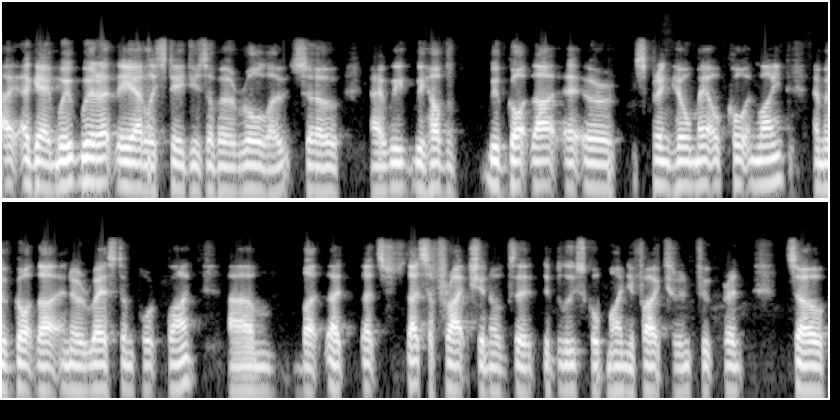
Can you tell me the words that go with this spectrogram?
I, again, we, are at the early stages of our rollout, so uh, we, we have we've got that at our Springhill metal coating line, and we've got that in our Western Port plant. Um, but that, that's that's a fraction of the, the BlueScope manufacturing footprint. So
